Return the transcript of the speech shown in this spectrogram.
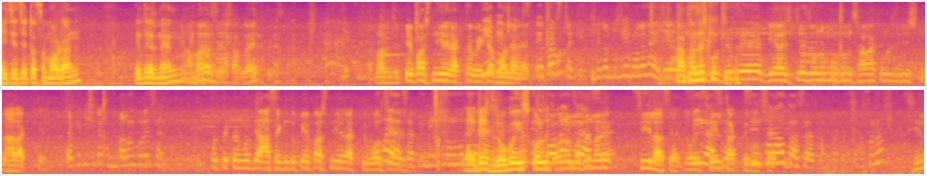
এই যে যেটা আছে মডার্ন এদের নেন। নাম্বার আছে সাপ্লাই আপনার যে পেপারস নিয়ে রাখতে হবে এটা বলেন। পেপারসটা কি। সেটা বুঝিয়ে বলে না যে আপনাদের কি বলছে যে অনুমোদন ছাড়া কোনো জিনিস না রাখতে। আপনি কি সেটা পালন করেছেন? প্রত্যেকটার মধ্যে আছে কিন্তু পেপারস নিয়ে রাখতে বলছে। কোথায় আছে? আপনি বিএসসি অনুমোদন না, এটা লোগো ইউজ করলে অনুমোদন মানে সিল আছে আর কি ওই সিল থাকতে সিল ছাড়াও তো আছে আপনার কাছে আছে না? সিল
